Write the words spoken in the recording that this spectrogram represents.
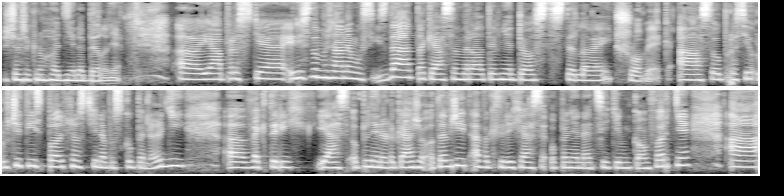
když to řeknu hodně debilně. Uh, já prostě, i když se to možná nemusí zdát, tak já jsem relativně dost stydlivý člověk a jsou prostě určitý společnosti nebo skupiny lidí, uh, ve kterých já si úplně nedokážu otevřít a ve kterých já se úplně necítím komfortně a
